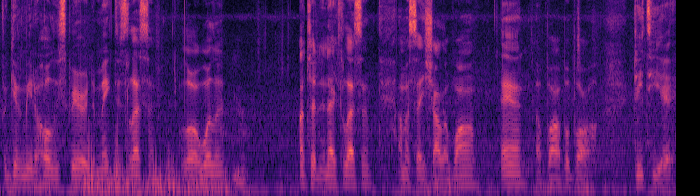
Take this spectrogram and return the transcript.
for giving me the Holy Spirit to make this lesson. Lord willing, until the next lesson, I'm going to say shalom and a ball, ball. DTA.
